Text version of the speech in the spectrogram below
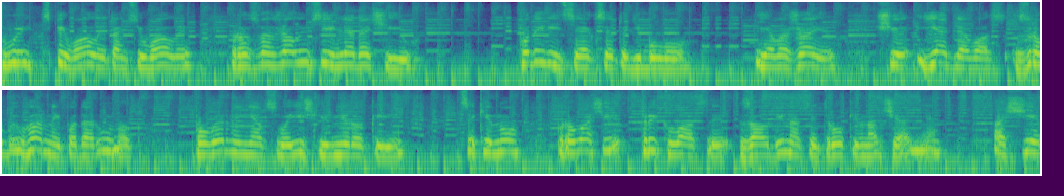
Ви співали, танцювали, розважали всіх глядачів. Подивіться, як все тоді було. Я вважаю, що я для вас зробив гарний подарунок повернення в свої шкільні роки. Це кіно про ваші три класи за 11 років навчання. А ще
